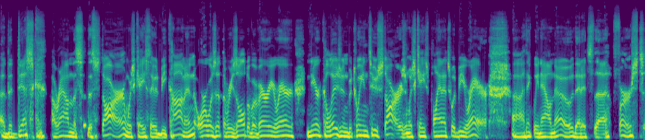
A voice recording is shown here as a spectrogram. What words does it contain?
uh, the disk around the, the star, in which case they would be common, or was it the result of a very rare near collision between two stars, in which case planets would be rare? Uh, I think we now know that it's the first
